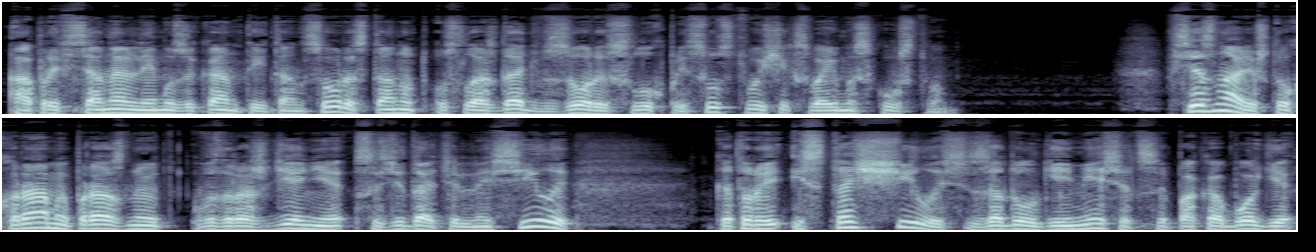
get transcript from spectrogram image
а профессиональные музыканты и танцоры станут услаждать взоры слух присутствующих своим искусством. Все знали, что храмы празднуют возрождение созидательной силы, которая истощилась за долгие месяцы, пока боги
